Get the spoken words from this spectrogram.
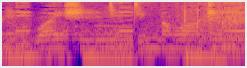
你，因为时间已经帮我治愈。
